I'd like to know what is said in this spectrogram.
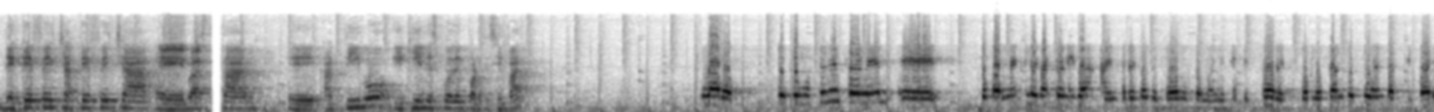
¿De qué fecha, qué fecha eh, va a estar eh, activo y quiénes pueden participar? Claro, pues como ustedes saben, eh, Coparmex le da cabida a empresas de todos los tamaños y sectores. Por lo tanto, pueden participar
